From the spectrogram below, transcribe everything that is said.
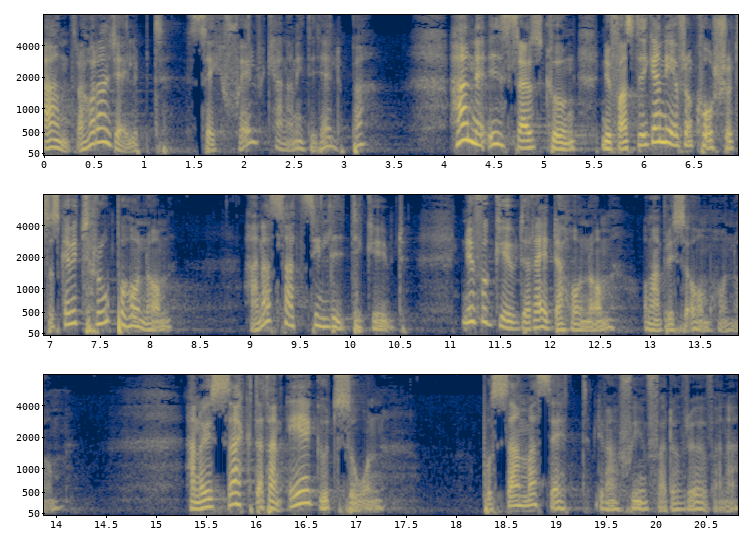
andra har han hjälpt, sig själv kan han inte hjälpa. Han är Israels kung, nu får han stiga ner från korset så ska vi tro på honom. Han har satt sin lit till Gud. Nu får Gud rädda honom om han bryr sig om honom. Han har ju sagt att han är Guds son. På samma sätt blev han skymfad av rövarna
